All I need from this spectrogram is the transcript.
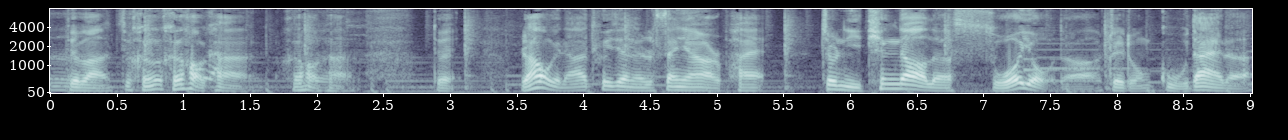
嗯对？吧？就很很好看，很好看。对，然后我给大家推荐的是三言二拍，就是你听到的所有的这种古代的，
